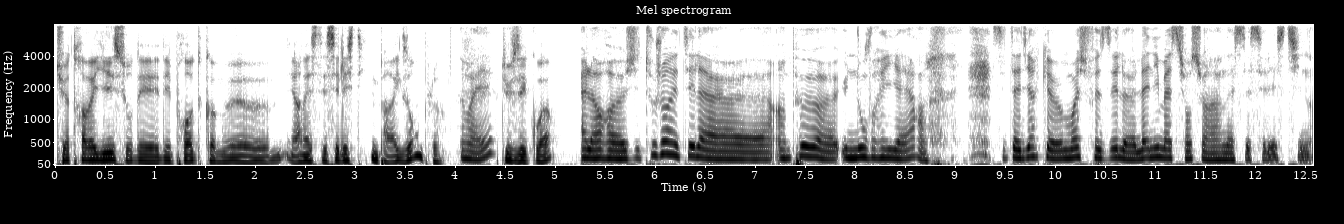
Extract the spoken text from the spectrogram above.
Tu as travaillé sur des, des prods comme Ernest et Célestine, par exemple. Ouais. Tu faisais quoi? Alors, j'ai toujours été un peu une ouvrière, c'est-à-dire que moi, je faisais l'animation sur Ernest et Célestine.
